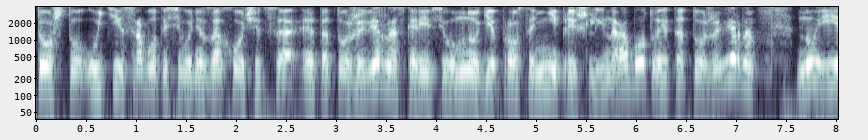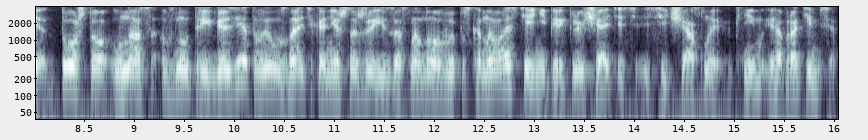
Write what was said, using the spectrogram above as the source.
То, что уйти с работы сегодня захочется, это тоже верно. Скорее всего, многие просто не пришли на работу, это тоже верно. Ну и то, что у нас внутри газет, вы узнаете, конечно же, из основного выпуска новостей. Не переключайтесь, сейчас мы к ним и обратимся.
